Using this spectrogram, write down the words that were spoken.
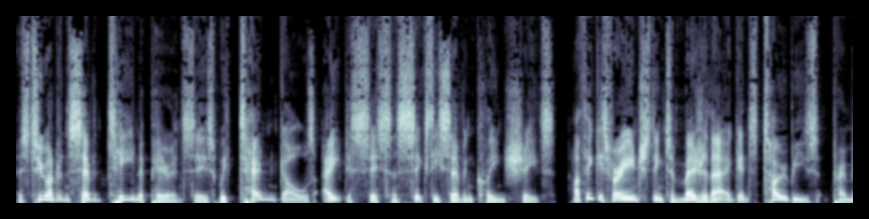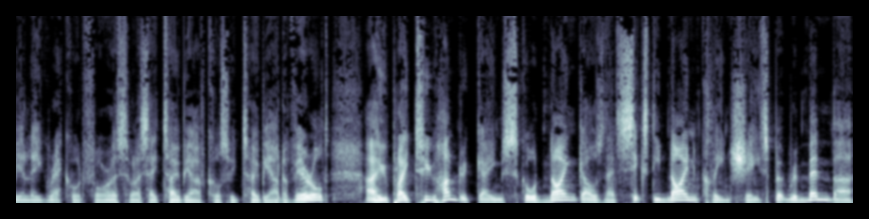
there's 217 appearances with 10 goals, 8 assists, and 67 clean sheets. I think it's very interesting to measure that against Toby's Premier League record for us. When I say Toby, I of course mean Toby Alderweireld, uh, who played 200 games, scored 9 goals, and had 69 clean sheets. But remember,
